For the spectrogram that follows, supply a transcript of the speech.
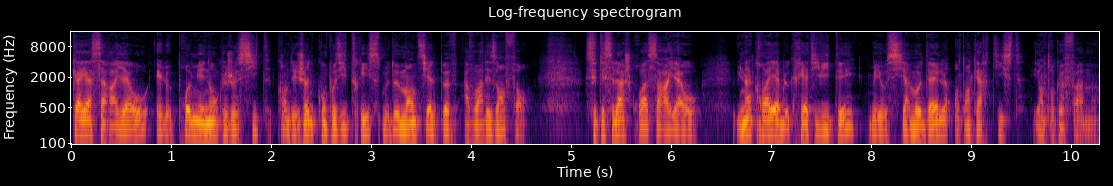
Kaya Sarayao est le premier nom que je cite quand des jeunes compositrices me demandent si elles peuvent avoir des enfants. C'était cela, je crois, Sarayao. Une incroyable créativité, mais aussi un modèle en tant qu'artiste et en tant que femme.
